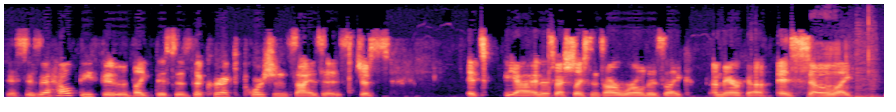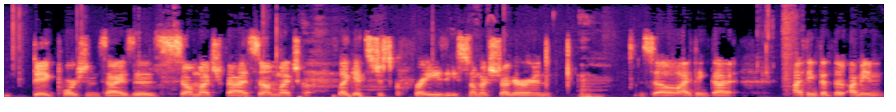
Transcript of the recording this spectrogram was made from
this is a healthy food, like this is the correct portion sizes. Just it's yeah, and especially since our world is like America is so uh-huh. like big portion sizes, so much fat, so much like it's just crazy, so much sugar and. Mm-hmm so I think that I think that the I mean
